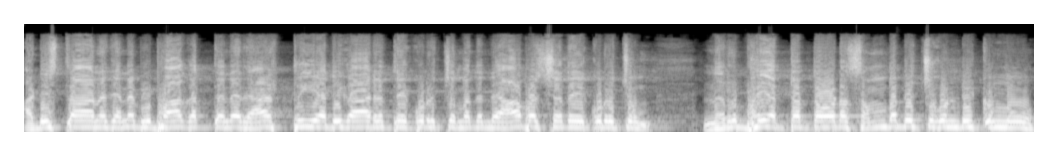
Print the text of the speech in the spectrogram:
അടിസ്ഥാന ജനവിഭാഗത്തിന്റെ രാഷ്ട്രീയ അധികാരത്തെക്കുറിച്ചും അതിന്റെ ആവശ്യതയെക്കുറിച്ചും നിർഭയത്വത്തോടെ സംവദിച്ചു കൊണ്ടിരിക്കുന്നു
